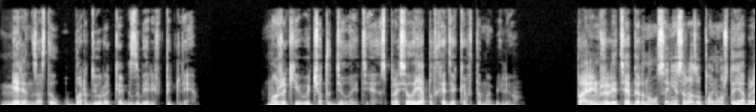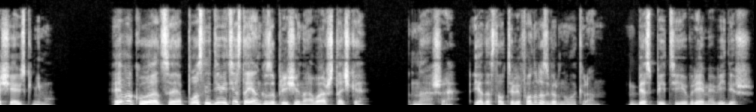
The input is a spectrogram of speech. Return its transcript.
Мерин застыл у бордюра, как зверь в петле. «Мужики, вы что тут делаете?» — спросил я, подходя к автомобилю. Парень в жилете обернулся, не сразу понял, что я обращаюсь к нему. «Эвакуация. После девяти стоянка запрещена. Ваша тачка?» «Наша». Я достал телефон, развернул экран. «Без пяти время, видишь?»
